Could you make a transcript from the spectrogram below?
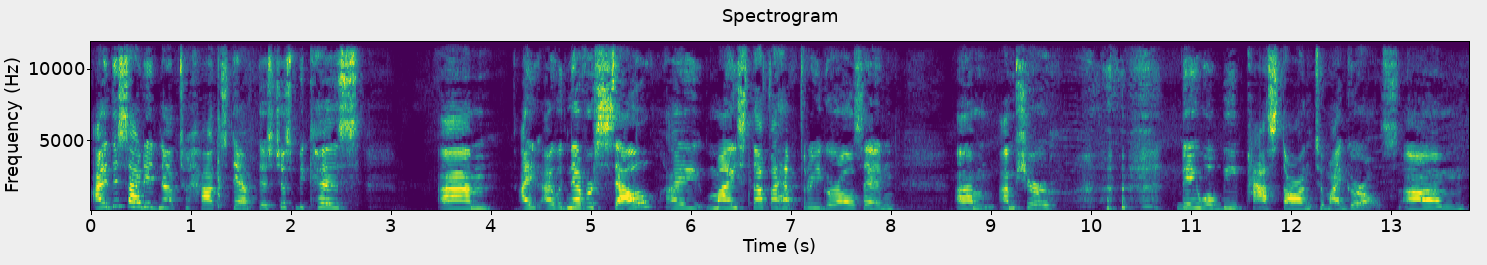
I decided not to hot stamp this just because um, I, I would never sell I my stuff. I have three girls and um, I'm sure they will be passed on to my girls. Um,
